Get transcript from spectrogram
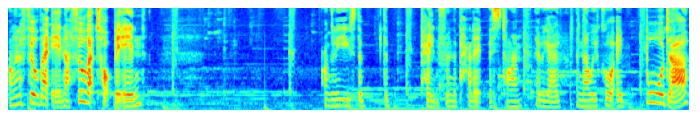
I'm going to fill that in. I fill that top bit in. I'm going to use the, the paint from the palette this time. There we go. And now we've got a border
